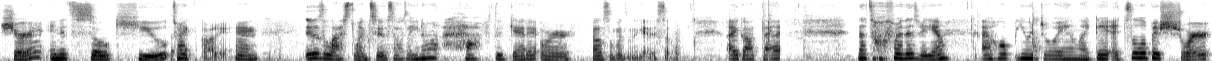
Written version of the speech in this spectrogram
shirt and it's so cute. So I got it and it was the last one too. So I was like, you know what? I have to get it or else someone's gonna get it. So I got that. That's all for this video. I hope you enjoy and liked it. It's a little bit short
